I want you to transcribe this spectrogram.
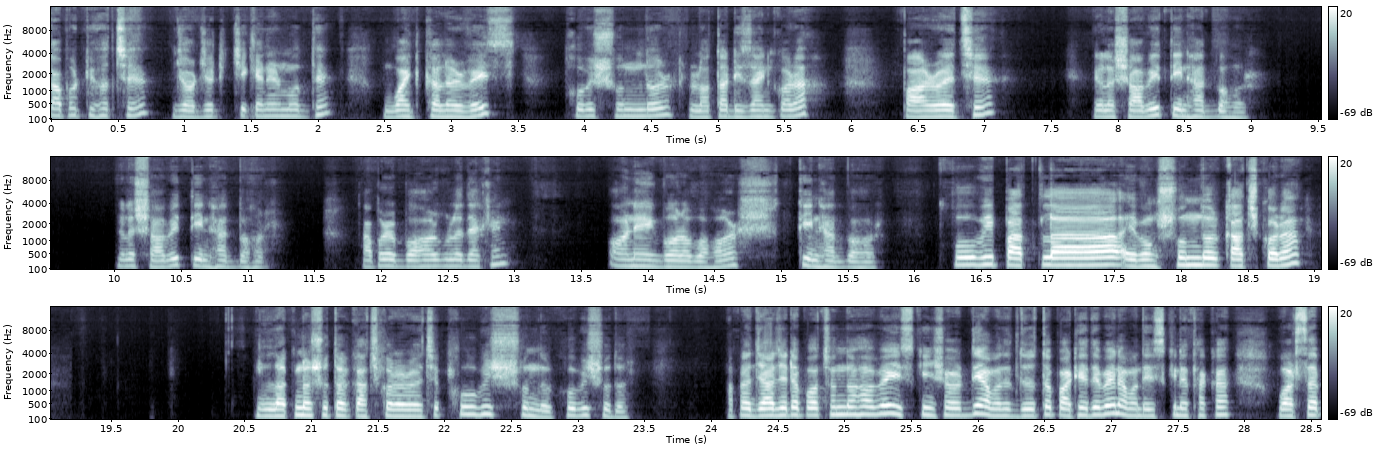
কাপড়টি হচ্ছে জর্জেট চিকেনের মধ্যে হোয়াইট কালার ভেস খুবই সুন্দর লতা ডিজাইন করা। পা রয়েছে এগুলো সবই তিন হাত বহর। এগুলো সবই তিন হাত বহর। কাপড়ের বহরগুলো দেখেন, অনেক বড় বহর, তিন হাত বহর। খুবই পাতলা এবং সুন্দর কাজ করা, লক্ষ্ণৌ সুতার কাজ করা রয়েছে। খুবই সুন্দর খুবই সুন্দর। আপনার যা যেটা পছন্দ হবে স্ক্রিনশট দিয়ে আমাদের দ্রুত পাঠিয়ে দেবেন। আমাদের স্ক্রিনে থাকা হোয়াটসঅ্যাপ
